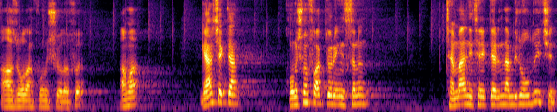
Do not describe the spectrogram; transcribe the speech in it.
Ağzı olan konuşuyor lafı. Ama gerçekten konuşma faktörü insanın temel niteliklerinden biri olduğu için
